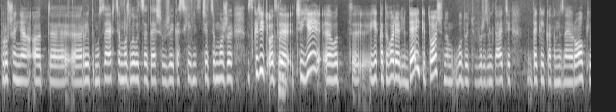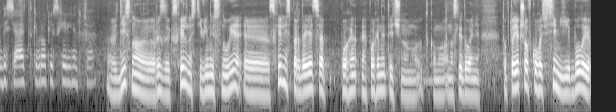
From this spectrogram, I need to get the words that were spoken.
порушення от, е, ритму серця, можливо, це теж вже якась схильність. Чи це може скажіть, от Це- е, чи є е, от е, є категорія людей, які точно будуть в результаті декілька там не знаю років, десятків років схильні до цього? Е, Дійсно, ризик схильності він існує. Е, Схильність передається по, е, генетичному такому наслідуванні. Тобто, якщо в когось в сім'ї були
